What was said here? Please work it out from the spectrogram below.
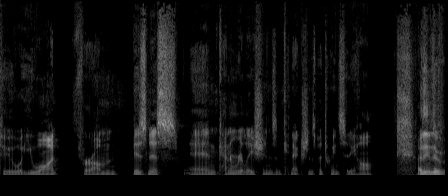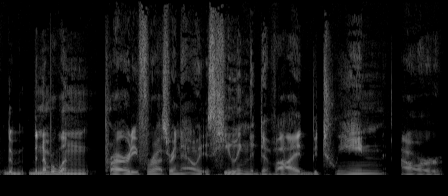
to what you want from business and kind of relations and connections between City Hall? I think the, the, the number one priority for us right now is healing the divide between our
